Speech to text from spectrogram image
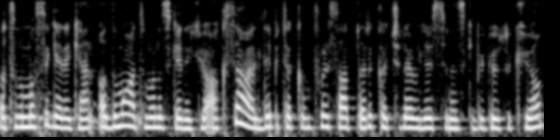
atılması gereken adımı atmanız gerekiyor. Aksi halde bir takım fırsatları kaçırabilirsiniz gibi gözüküyor.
